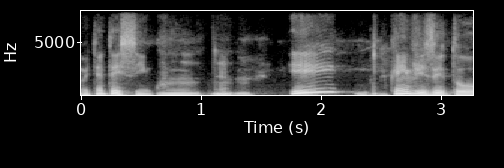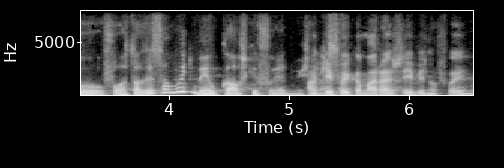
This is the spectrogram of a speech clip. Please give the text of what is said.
85. Hum, né? uhum. E quem visitou Fortaleza sabe muito bem o caos que foi a administração. Aqui foi Camaragibe, não foi?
